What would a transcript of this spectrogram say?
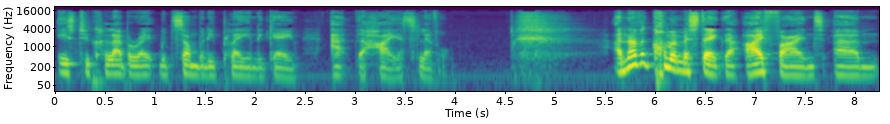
is to collaborate with somebody playing the game at the highest level. Another common mistake that I find um,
